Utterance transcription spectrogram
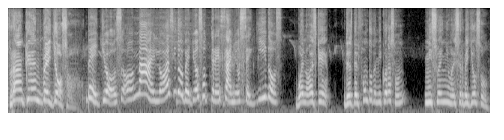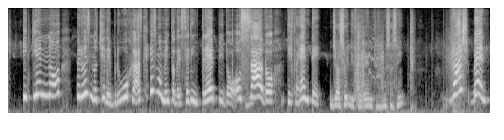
Franken Belloso. Belloso. Milo, ha sido belloso tres años seguidos. Bueno, es que desde el fondo de mi corazón, mi sueño es ser belloso. ¿Y quién no? Pero es noche de brujas. Es momento de ser intrépido, osado, diferente. Ya soy diferente, ¿no es así? Rash, ven.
